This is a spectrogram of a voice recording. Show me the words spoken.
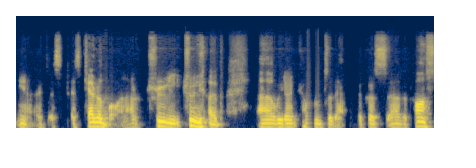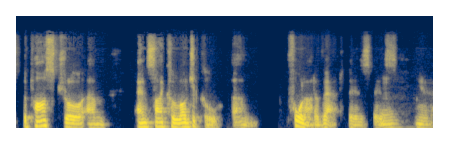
you know, it's, it's terrible. And I truly, truly hope uh, we don't come to that because uh, the past, the pastoral um, and psychological um, fallout of that is, is mm. you know,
